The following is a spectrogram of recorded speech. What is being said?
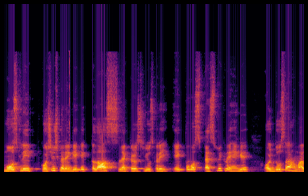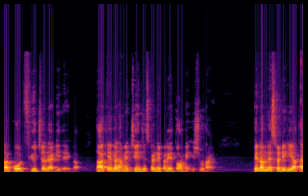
मोस्टली कोशिश करेंगे कि क्लास सिलेक्टर्स यूज़ करें, एक तो वो स्पेसिफिक रहेंगे और दूसरा हमारा कोड फ्यूचर रेडी रहेगा, ताकि अगर हमें चेंजेस करने पड़े तो हमें इशू ना आए। फिर हमने स्टडी किया था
